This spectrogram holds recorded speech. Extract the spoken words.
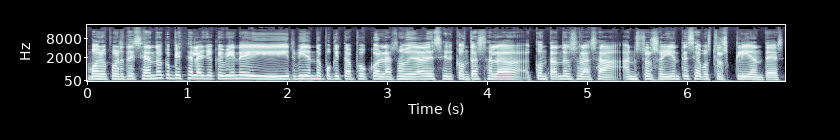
Bueno, pues deseando que empiece el año que viene y ir viendo poquito a poco las novedades y ir contándoselas a, a, nuestros oyentes y a vuestros clientes.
